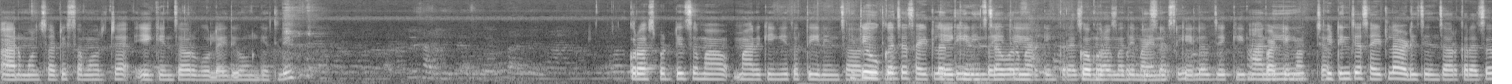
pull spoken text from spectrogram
आर्मोलसाठी समोरच्या एक इंचावर गोलाई देऊन घेतली. क्रॉसपट्टीचं मा मार्किंग इथं तीन इंच इथे हुकाच्या साईडला तीन इंच इंचावर मार्किंग करायचं कमरेमध्ये मायनस. केलं जे की पाठीमागच्या. फिटिंगच्या साईडला अडीच इंचावर करायचं.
